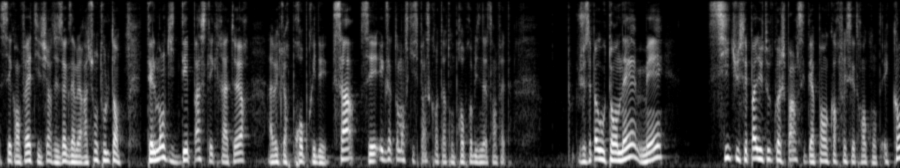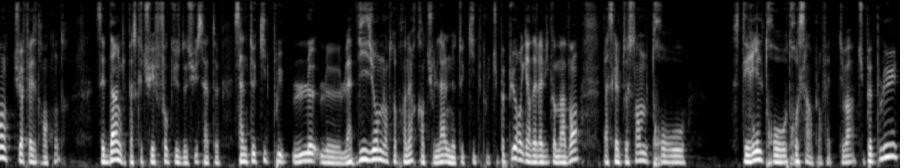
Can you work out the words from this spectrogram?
c'est qu'en fait, il cherche des axes d'amélioration tout le temps. Tellement qu'ils dépassent les créateurs avec leur propre idée. Ça, c'est exactement ce qui se passe quand tu as ton propre business, en fait je sais pas où t'en es, mais si tu sais pas du tout de quoi je parle, c'est que tu n'as pas encore fait cette rencontre. Et quand tu as fait cette rencontre, c'est dingue parce que tu es focus dessus, ça, te, ça ne te quitte plus. Le, la vision de l'entrepreneur, quand tu l'as, elle ne te quitte plus. Tu peux plus regarder la vie comme avant parce qu'elle te semble trop stérile, trop, trop simple en fait. Tu vois, tu peux plus.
